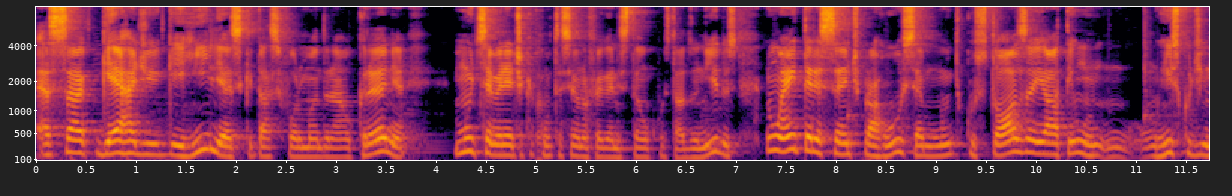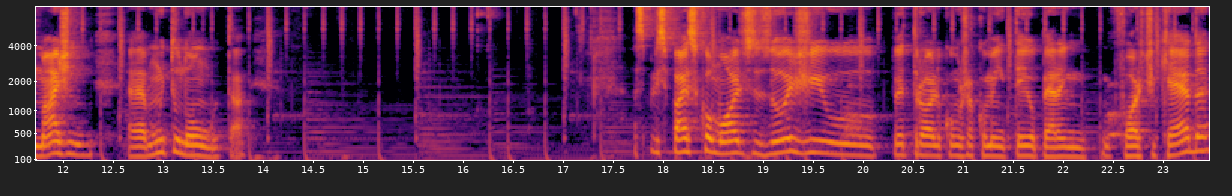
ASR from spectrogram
essa guerra de guerrilhas que está se formando na Ucrânia muito semelhante ao que aconteceu no Afeganistão com os Estados Unidos, não é interessante para a Rússia, é muito custosa e ela tem um, um risco de imagem é, muito longo. Tá? As principais commodities hoje, o petróleo, como já comentei, opera em forte queda.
